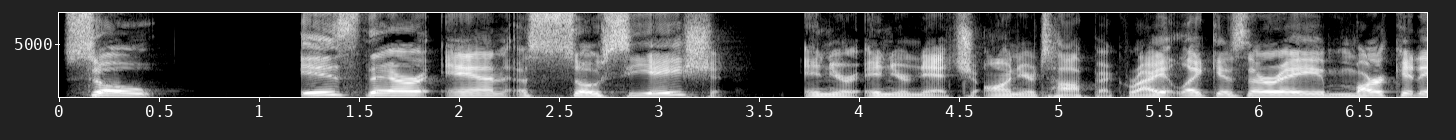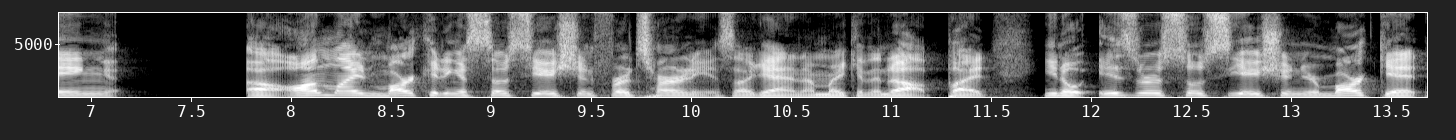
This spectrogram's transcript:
So is there an association in your in your niche on your topic, right? Like is there a marketing uh, online marketing association for attorneys. Again, I'm making it up, but you know, is there association in your market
